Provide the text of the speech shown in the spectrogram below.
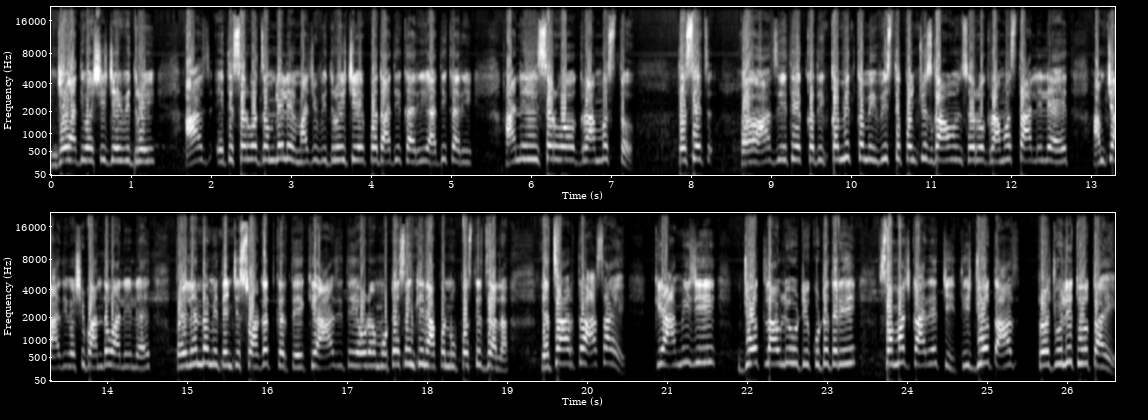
जय आदिवासी जय विद्रोही. आज येथे सर्व जमलेले माझे विद्रोहीचे पदाधिकारी अधिकारी आणि सर्व ग्रामस्थ तसेच आज येथे कधी कमीत कमी वीस ते पंचवीस गावाहून सर्व ग्रामस्थ आलेले आहेत. आमचे आदिवासी बांधव आलेले आहेत. पहिल्यांदा मी त्यांचे स्वागत करते की आज इथे एवढ्या मोठ्या संख्येने आपण उपस्थित झाला. याचा अर्थ असा आहे की आम्ही जी ज्योत लावली होती कुठेतरी समाज कार्याची ती ज्योत आज प्रज्वलित होत आहे.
